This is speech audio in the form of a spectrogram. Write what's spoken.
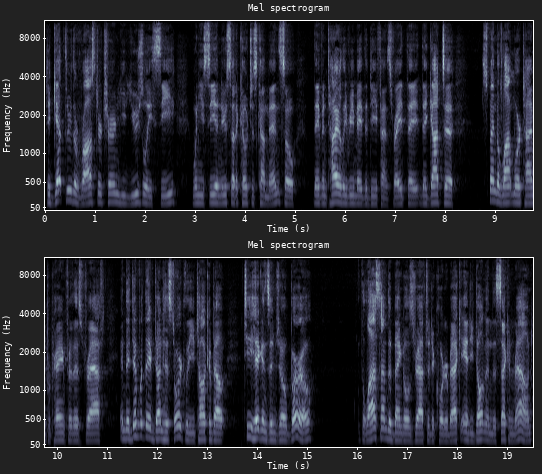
to get through the roster churn you usually see when you see a new set of coaches come in. So they've entirely remade the defense, right? They they got to spend a lot more time preparing for this draft, and they did what they've done historically. You talk about Tee Higgins and Joe Burrow. The last time the Bengals drafted a quarterback, Andy Dalton in the second round,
